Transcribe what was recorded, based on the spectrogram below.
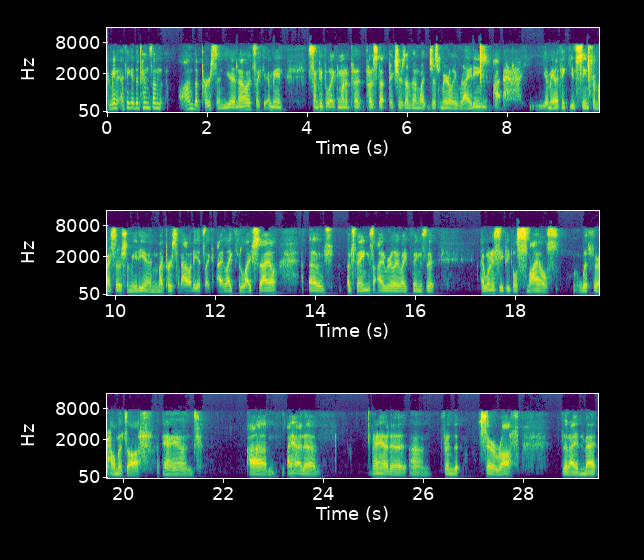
I mean I think it depends on on the person. You know, it's like I mean, some people like want to put post up pictures of them like just merely writing. I, I mean, I think you've seen from my social media and my personality. It's like I like the lifestyle of of things. I really like things that I want to see people's smiles with their helmets off. And um, I had a I had a um, friend that Sarah Roth that I had met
